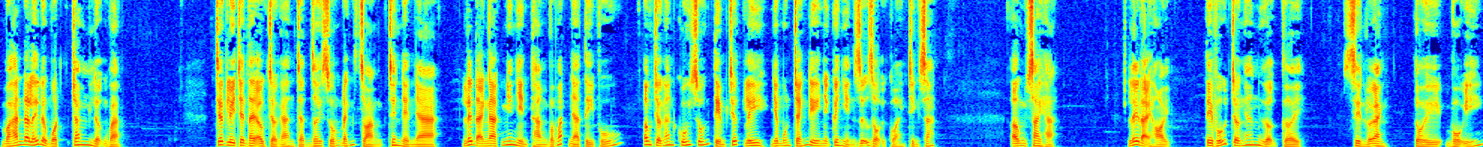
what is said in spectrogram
và hắn đã lấy được 100 lượng vàng. Chiếc ly trên tay ông Trường An chợt rơi xuống đánh xoàng trên nền nhà. Lê Đại Ngạc như nhìn thẳng vào mắt nhà tỷ phú. Ông Trường An cúi xuống tìm chiếc ly như muốn tránh đi những cái nhìn dữ dội của anh trinh sát. Ông sai hả? Lê Đại hỏi. Tỷ phú Trường An gượng cười. Xin lỗi anh, tôi vô ý.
